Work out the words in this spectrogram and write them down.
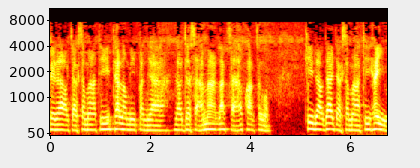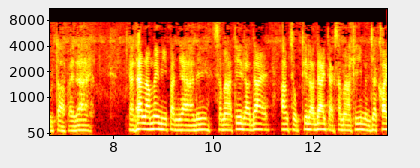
เวลาออกจากสมาธิถ้าเรามีปัญญาเราจะสามารถรักษาความสงบ ที่เราได้จากสมาธิให้อยู่ต่อไปได้ แต่ถ้าเราไม่มีปัญญานี้สมาธิเราได้ความสุขที่เราได้จากสมาธิมันจะค่อย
